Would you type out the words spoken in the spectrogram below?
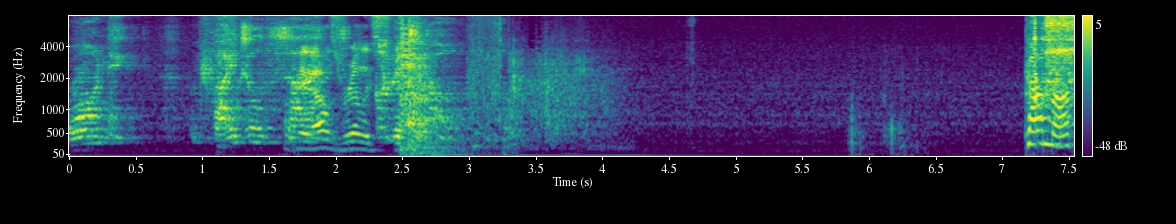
Warning. Vital signs Okay, that was really stupid. Come up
